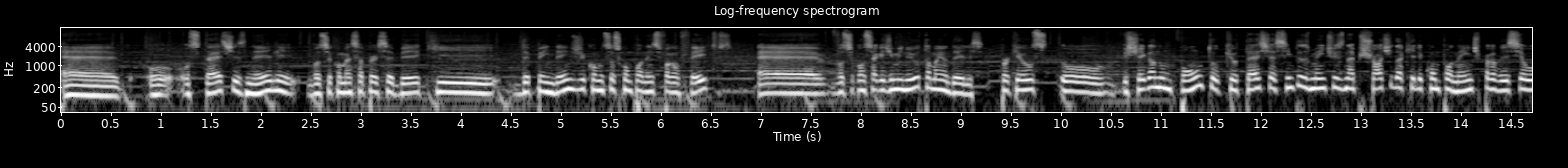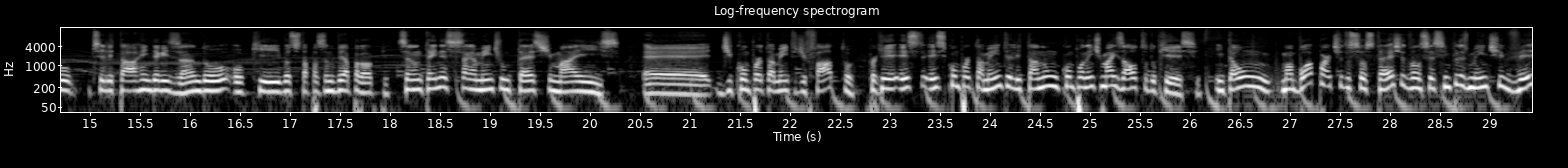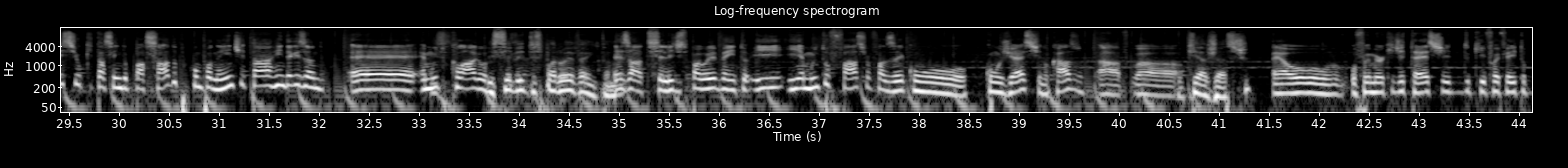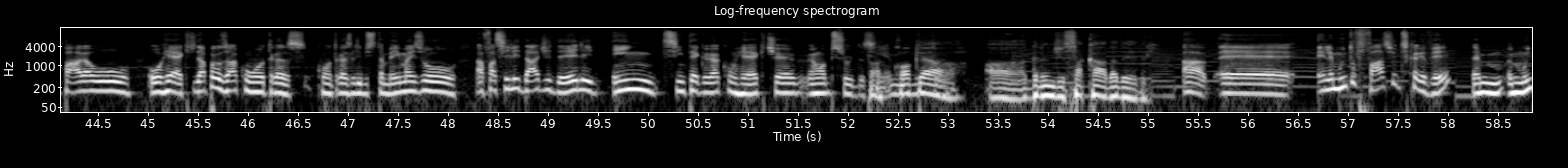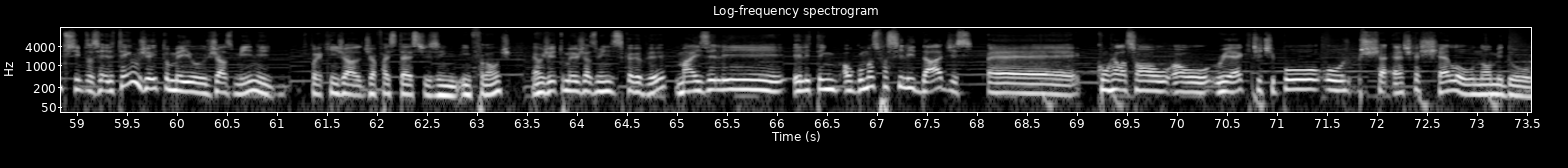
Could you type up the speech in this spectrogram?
é, o, os testes nele, você começa a perceber que dependendo de como seus componentes foram feitos, é, você consegue diminuir o tamanho deles. Porque os, o, chega num ponto que o teste é simplesmente o snapshot daquele componente para ver se, o, se ele está renderizando o que você está passando via prop. Você não tem necessariamente um teste mais é, de comportamento de fato, porque esse, esse comportamento ele está num componente mais alto do que esse. Então, uma boa parte dos seus testes vão ser simplesmente ver se o que está sendo passado pro componente está renderizando. É, é muito claro. E se ele disparou o evento, né? Exato, se ele disparou o evento. E, e é muito fácil fazer com o, com o Jest, no caso. A, a... O que é Jest? é o, o framework de teste do que foi feito para o, o React. Dá para usar com outras, com outras libs também, mas o, a facilidade dele em se integrar com o React é, é um absurdo. Assim, tá, é qual muito... que é a, a grande sacada dele? Ah, é... Ele é muito fácil de escrever, é, é muito simples assim. Ele tem um jeito meio Jasmine, para quem já, já faz testes em, em, front. É um jeito meio Jasmine de escrever, mas ele, ele tem algumas facilidades é, com relação ao, ao, React, tipo o, acho que é Shallow o nome do,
